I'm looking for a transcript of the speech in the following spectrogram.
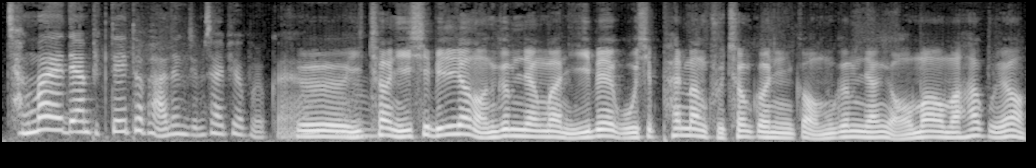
장마에 대한 빅데이터 반응 좀 살펴볼까요? 그 음. 2021년 언급량만 258만 9천 건이니까 언급량이 어마어마하고요.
